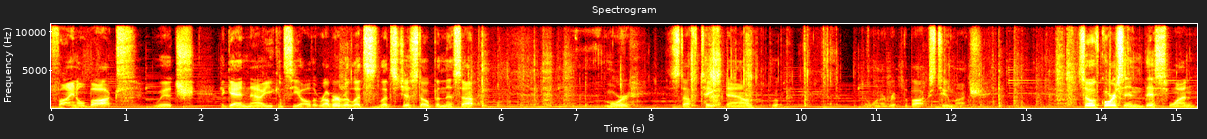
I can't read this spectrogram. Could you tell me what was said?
final box, which again now you can see all the rubber, but let's let's just open this up. More stuff taped down. Whoop. Don't want to rip the box too much. So of course in this one,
